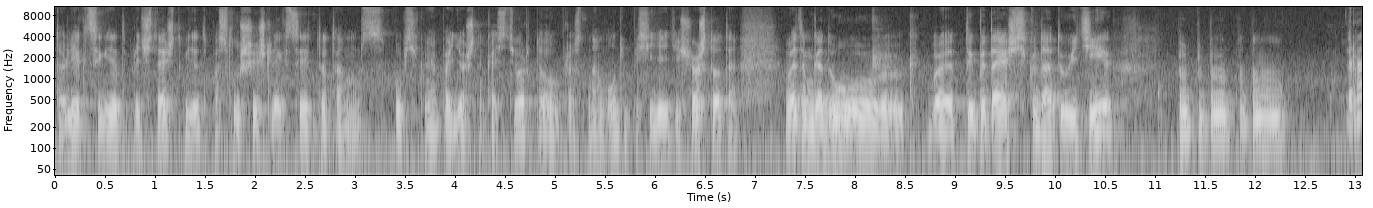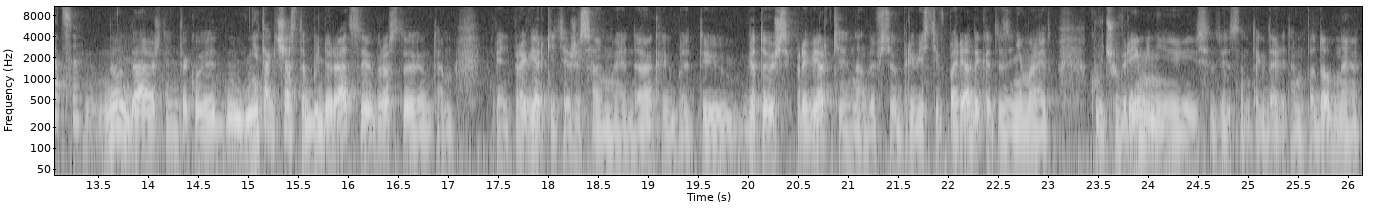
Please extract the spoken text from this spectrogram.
то лекции где-то прочитаешь, то где-то послушаешь лекции, то там с пупсиками пойдешь на костер, то просто на Волге посидеть, еще что-то. В этом году как бы ты пытаешься куда-то уйти, Рация? Ну да, что-нибудь такое. Не так часто были рации, просто там опять проверки те же самые, да, как бы ты готовишься к проверке, надо все привести в порядок, это занимает кучу времени и, соответственно, так далее и тому подобное.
